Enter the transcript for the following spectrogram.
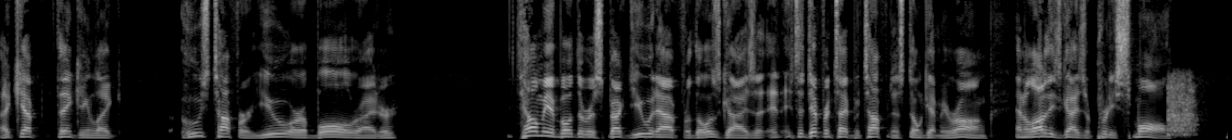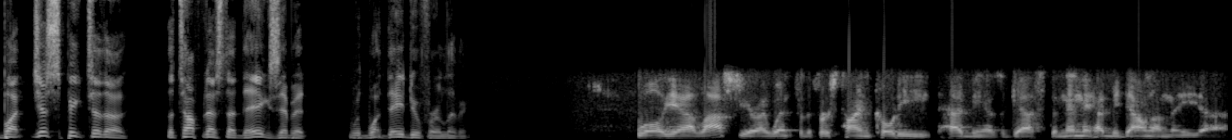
I kept thinking like, who's tougher, you or a bull rider? tell me about the respect you would have for those guys. And it's a different type of toughness. Don't get me wrong. And a lot of these guys are pretty small, but just speak to the the toughness that they exhibit with what they do for a living. Well, yeah, last year I went for the first time. Cody had me as a guest, and then they had me down on the uh,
